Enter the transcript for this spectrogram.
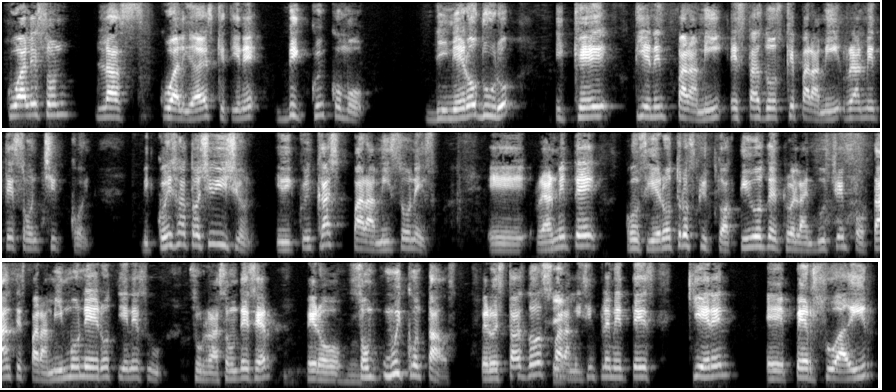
cuáles son las cualidades que tiene Bitcoin como dinero duro y qué tienen para mí estas dos que para mí realmente son chipcoin. Bitcoin Satoshi Vision y Bitcoin Cash para mí son eso. Eh, realmente considero otros criptoactivos dentro de la industria importantes. Para mí Monero tiene su, su razón de ser, pero son muy contados. Pero estas dos para mí simplemente es, quieren eh, persuadir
